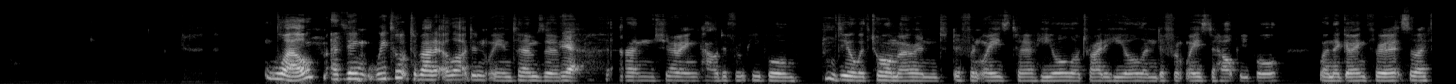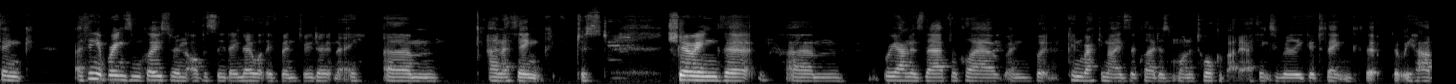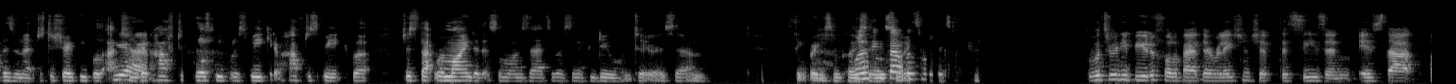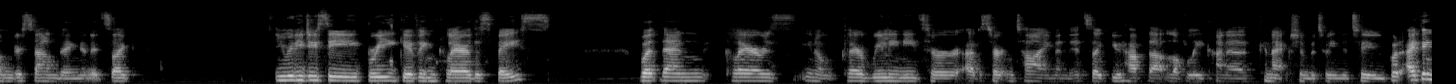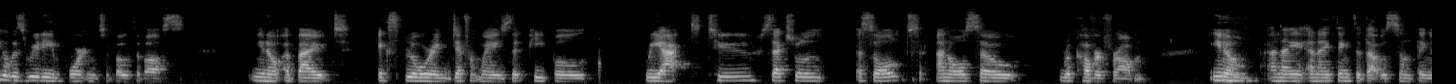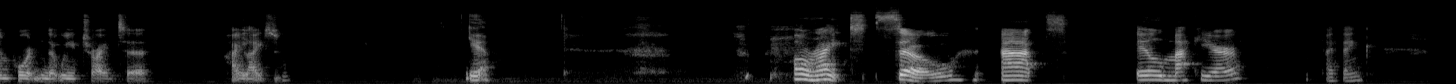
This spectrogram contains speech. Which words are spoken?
Well, I think we talked about it a lot, didn't we, in terms of Yeah. um, showing how different people deal with trauma and different ways to heal or try to heal and different ways to help people when they're going through it. So I think I think it brings them closer, and obviously they know what they've been through, don't they? Um, and I think just showing that um, Brianna's there for Claire, and but can recognise that Claire doesn't want to talk about it. I think it's a really good thing that that we have, isn't it? Just to show people that actually Yeah. you don't have to force people to speak, you don't have to speak, but just that reminder that someone's there to listen if you do want to is, um, I think, brings some closer. Well, I think that was what's really beautiful about their relationship this season is that understanding, and it's like you really do see Brie giving Claire the space, but then Claire is, you know, Claire really needs her at a certain time, and it's like you have that lovely kind of connection between the two. But I think it was really important to both of us, you know, about exploring different ways that people react to sexual assault and also recover from you know mm-hmm. and i and i think that that was something important that we tried to highlight yeah. All right so at il makier i think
